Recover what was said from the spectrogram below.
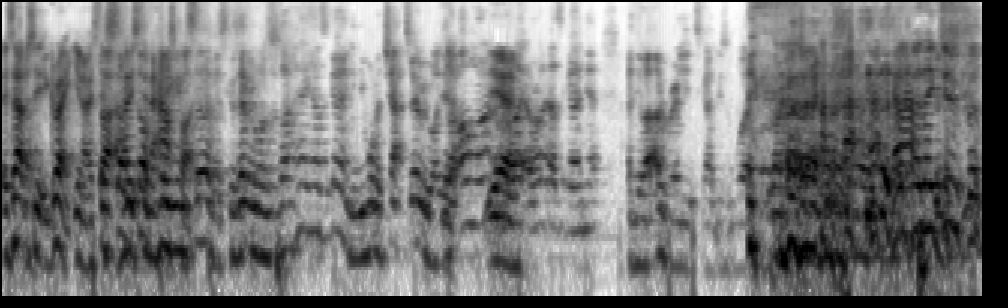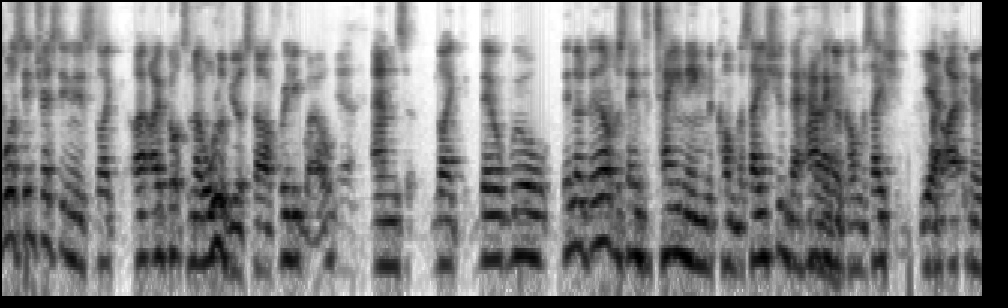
it's absolutely great. You know, it's, like so hosting a house being in party. service because everyone's just like, "Hey, how's it going?" And you want to chat to everyone. You're Yeah. like, "Oh, all right, Yeah. all right, all right, how's it going?" Yeah, and you're like, "I really need to go and do some work." yeah, but they do. But what's interesting is like I, I've got to know all of your staff really well, Yeah. and like they will they're not they're not just entertaining the conversation; they're having No. a conversation. Yeah. And I, you know.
